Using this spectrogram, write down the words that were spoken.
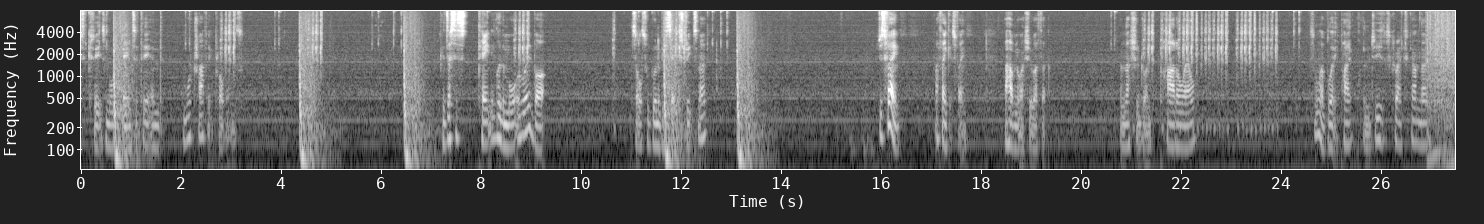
just creates more density and more traffic problems. Because this is technically the motorway, but it's also going to be city streets now. Which is fine. I think it's fine. I have no issue with it. And this should run parallel It's some of bloody pipeline, Jesus Christ, calm down.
